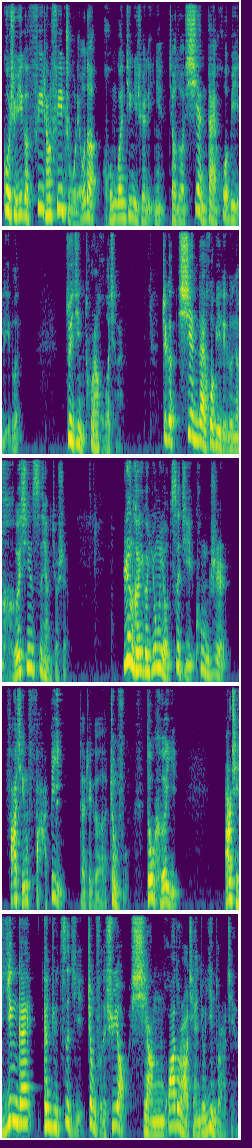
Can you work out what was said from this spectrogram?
过去一个非常非主流的宏观经济学理念叫做现代货币理论，最近突然火起来了。这个现代货币理论的核心思想就是，任何一个拥有自己控制。发行法币的这个政府都可以，而且应该根据自己政府的需要，想花多少钱就印多少钱。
